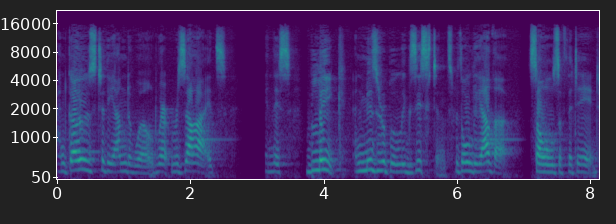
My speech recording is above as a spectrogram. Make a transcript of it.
and goes to the underworld where it resides in this bleak and miserable existence with all the other souls of the dead.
